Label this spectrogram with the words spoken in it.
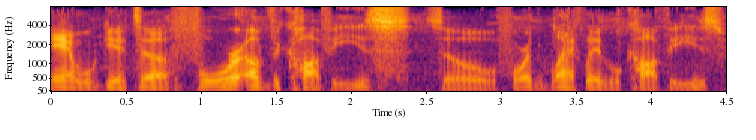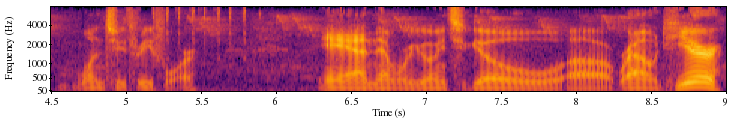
and we'll get uh, four of the coffees. So four of the black label coffees, one, two, three, four. And then we're going to go uh, around here.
